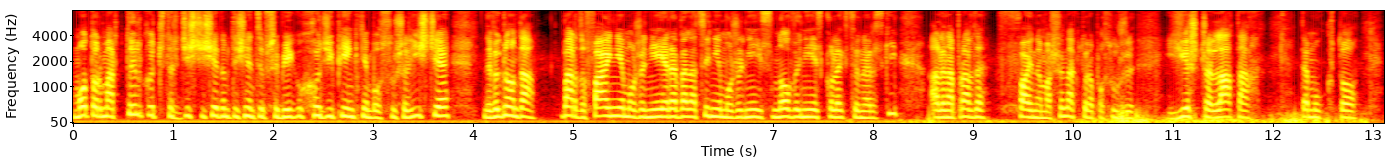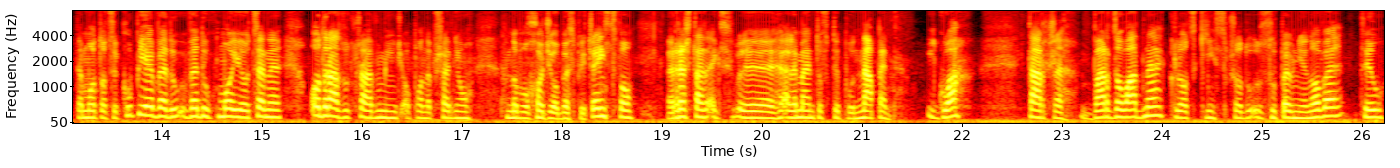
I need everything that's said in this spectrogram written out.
Motor ma tylko 47 tysięcy przebiegu, chodzi pięknie, bo słyszeliście, wygląda bardzo fajnie, może nie rewelacyjnie, może nie jest nowy, nie jest kolekcjonerski, ale naprawdę fajna maszyna, która posłuży jeszcze lata temu, kto ten motocykl kupie. Według, według mojej oceny od razu trzeba wymienić oponę przednią, no bo chodzi o bezpieczeństwo. Reszta e, elementów typu napęd, igła, tarcze bardzo ładne, klocki z przodu zupełnie nowe, tył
